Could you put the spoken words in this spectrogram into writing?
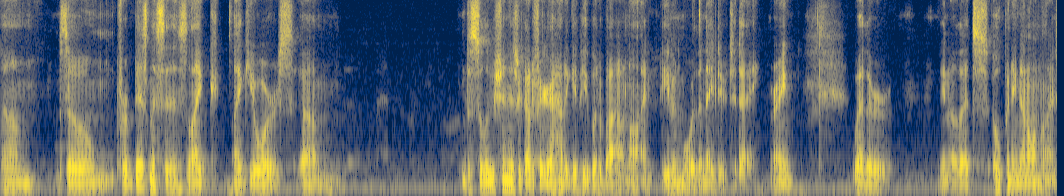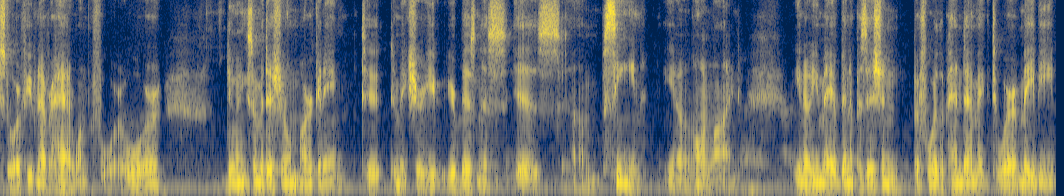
Um, so for businesses like like yours, um, the solution is we got to figure out how to get people to buy online even more than they do today, right? Whether you know that's opening an online store if you've never had one before, or doing some additional marketing to to make sure you, your business is um, seen, you know, online. You know, you may have been in a position before the pandemic to where maybe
